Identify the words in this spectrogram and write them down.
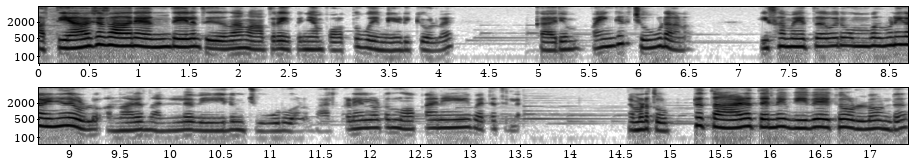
അത്യാവശ്യ സാധനം എന്തേലും തീർന്നാൽ മാത്രമേ ഇപ്പം ഞാൻ പുറത്തു പോയി മേടിക്കുള്ളൂ കാര്യം ഭയങ്കര ചൂടാണ്. ഈ സമയത്ത് ഒരു ഒമ്പത് മണി കഴിഞ്ഞതേ ഉള്ളൂ. എന്നാലും നല്ല വെയിലും ചൂടുമാണ്. ബാൽക്കണിയിലോട്ട് നോക്കാനേ പറ്റത്തില്ല. നമ്മുടെ തൊട്ട് താഴെ തന്നെ വിവയൊക്കെ ഉള്ളതുകൊണ്ട്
